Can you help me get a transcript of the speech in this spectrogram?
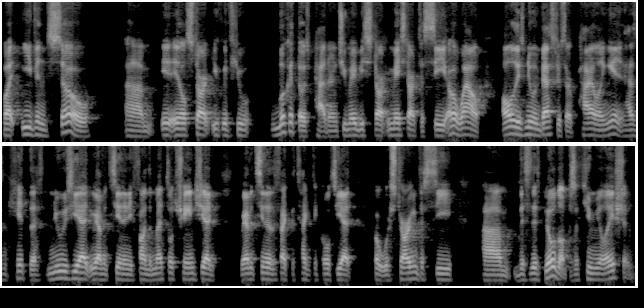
But even so, um, it, it'll start. You if you look at those patterns, you maybe start you may start to see, oh wow, all these new investors are piling in. It hasn't hit the news yet. We haven't seen any fundamental change yet. We haven't seen it affect the technicals yet, but we're starting to see um, this this buildup, this accumulation.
